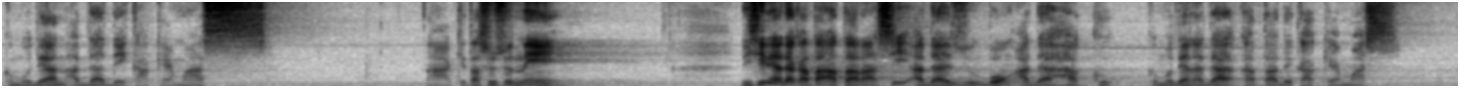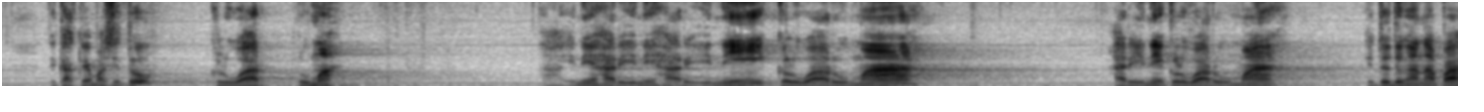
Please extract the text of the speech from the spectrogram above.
kemudian ada Dekakemas. Nah kita susun nih. Di sini ada kata Atarasi, ada Zubong, ada Haku, kemudian ada kata Dekakemas. Dekakemas itu keluar rumah. Nah ini hari ini hari ini keluar rumah. Hari ini keluar rumah itu dengan apa?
